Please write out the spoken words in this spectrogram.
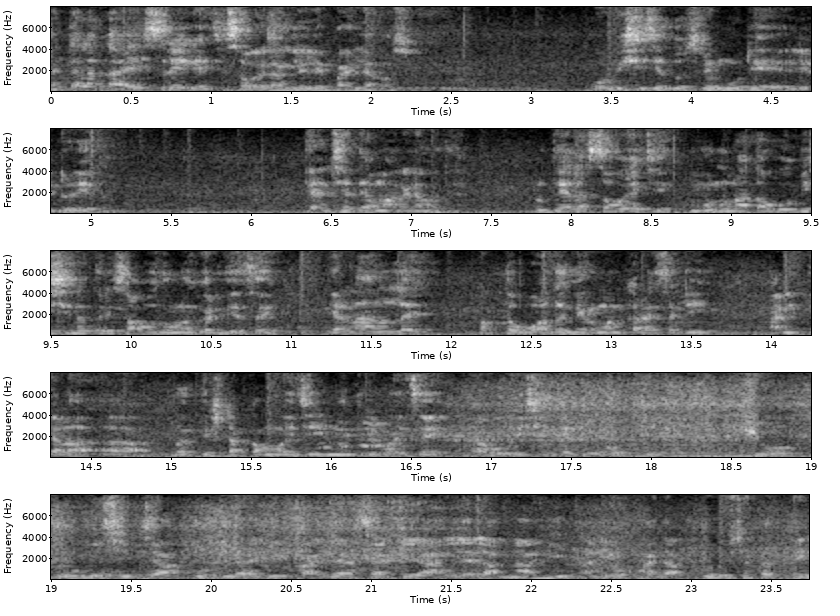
आणि त्याला काय श्रेय घ्यायची सवय लागलेली आहे पहिल्यापासून? ओबीसीचे दुसरे मोठे लीडर येतात त्यांच्या त्या मागण्या होत्या. पण त्याला सवयचे आहे. म्हणून आता ओबीसीनं तरी सावध होणं गरजेचं आहे. याला आणलंय फक्त वाद निर्माण करायसाठी आणि त्याला प्रतिष्ठा कमवायची मंत्री व्हायचे ओबीसीच्या जीवावरती. शो ओबीसीच्या कुठल्याही फायद्यासाठी आणलेला नाही आणि फायदा करू शकत नाही.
